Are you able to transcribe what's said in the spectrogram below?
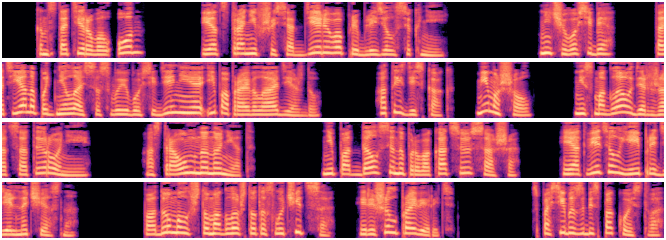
— констатировал он и, отстранившись от дерева, приблизился к ней. «Ничего себе!» Татьяна поднялась со своего сидения и поправила одежду. «А ты здесь как? Мимо шел?» Не смогла удержаться от иронии. Остроумно, но нет. Не поддался на провокацию Саша и ответил ей предельно честно. Подумал, что могло что-то случиться, и решил проверить. Спасибо за беспокойство.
